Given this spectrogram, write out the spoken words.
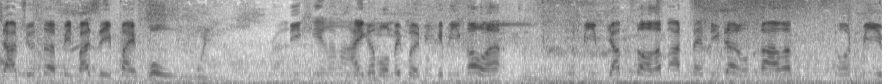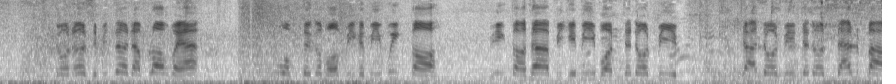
ชาร์ปชูเตอร์ปิดพาสีไปโอ้ยบีเคละลายครับผมไม่เปิดบีเคบีเข้าฮะแล้วบีบย้ำต่อครับอัดเต็มลิงด้านของคาวครับโดนบีบโดนเออร์ซิมิเตอร์ดับลอกไปฮะรวบตึงกับผมบีเคบีวิ่งต่อ วิ่งต่อถ้าบีเคบีบอลจะโดนบีบ จะโดนบีบจะโดนแซมหรือเปล่า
